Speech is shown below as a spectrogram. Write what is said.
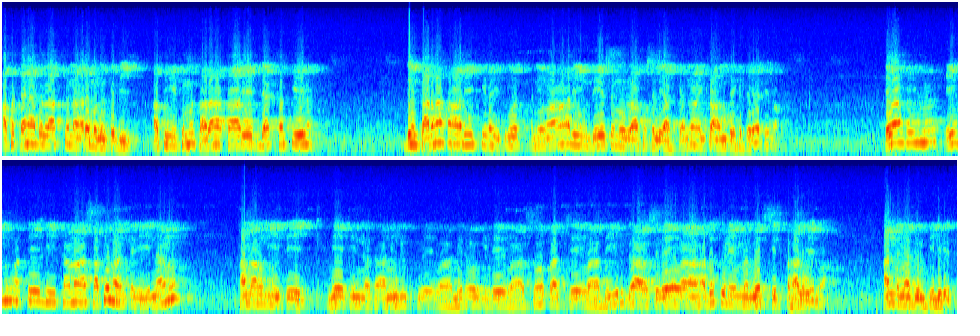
අප තැහැට ලක්වන අරමුණකදී අපි හිතමු තරහකාරයෙක් දැක්කා කියලා දැන් තරහකාරී කියලා හිතුවොත් අනිවාර්යෙන් දේශමූල අකුසලයක් යනවා ඒක අන්තයකට වැටෙනවා. ඒ වගේම ඒ මොහොතේදී තමා සතිමන්ත වී නම් තමන්ගේ හිතේ මේ පින්නතා නිදුක් වේවා නිරෝගී වේවා සුවපත් වේවා දීර්ඝාස වේවා හද තුලින්ම මෙසිත පහළ වෙනවා. අන්න මදුම් පිළිවෙත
